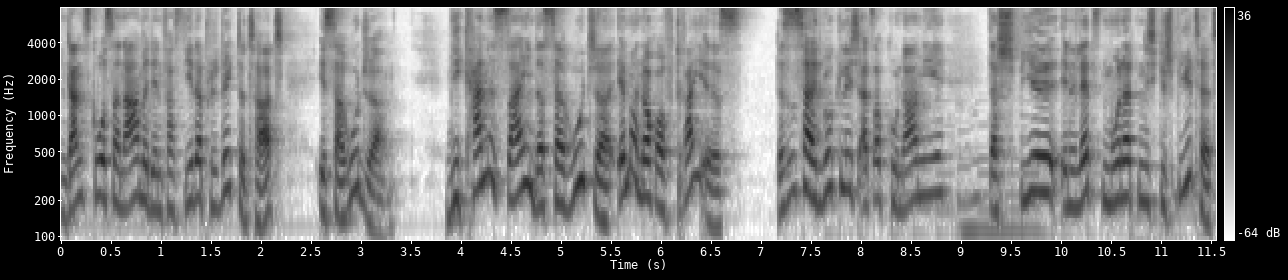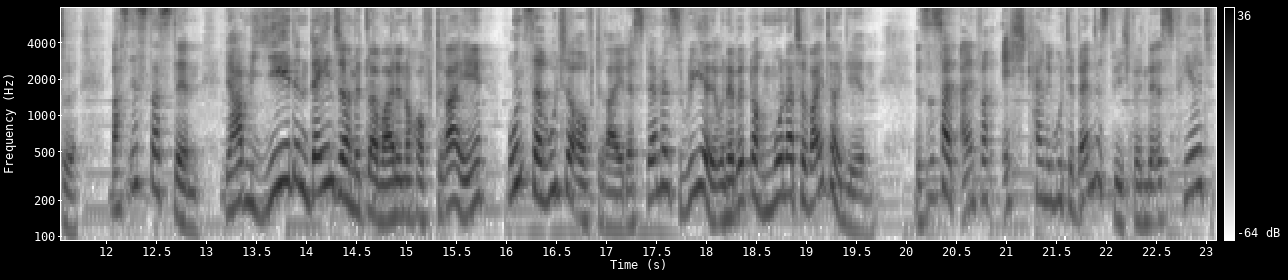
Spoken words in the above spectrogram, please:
Ein ganz großer Name, den fast jeder predicted hat, ist Saruja. Wie kann es sein, dass Saruja immer noch auf 3 ist? Das ist halt wirklich, als ob Konami das Spiel in den letzten Monaten nicht gespielt hätte. Was ist das denn? Wir haben jeden Danger mittlerweile noch auf 3 und Saruja auf 3. Der Spam ist real und er wird noch Monate weitergehen. Das ist halt einfach echt keine gute Bandlist, wie ich finde. Es fehlt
